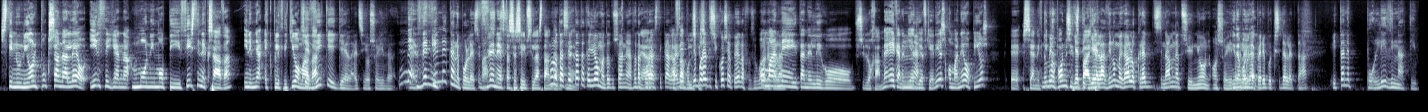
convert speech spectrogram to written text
Στην Ουνιόν που ξαναλέω ήρθε για να μονιμοποιηθεί στην Εξάδα. Είναι μια εκπληκτική Και ομάδα. δίκαιη η γκέλα, έτσι, όσο είδα. Ναι, δεν, Δεν έκανε πολλές φάσεις. δεν έφτασε σε υψηλά στάνταρ. Μόνο τα ναι. σερτά τα τελειώματα τους ανέ, αυτά Ναι, τα κουραστικά. αυτά Δηλαδή πολύ δεν μπορεί να τη σηκώσει από το έδαφος. Ο Μανέ ήταν λίγο ψιλοχαμέ. Έκανε Ναι. μια-δύο ευκαιρίες. Ο Μανέ, ο οποίος ε, σε ανοιχτή Νομίζω προπόνηση για τη την Bayern. γκέλα δίνω μεγάλο credit στην άμυνα του Ιουνιών όσο είδα. Ήταν δηλαδή, πολύ καλή. περίπου 60 λεπτά. Ήταν πολύ δυνατή.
